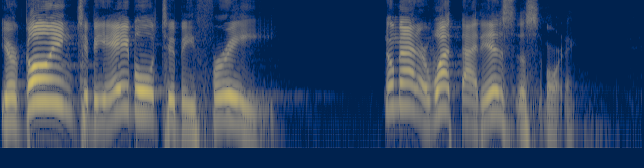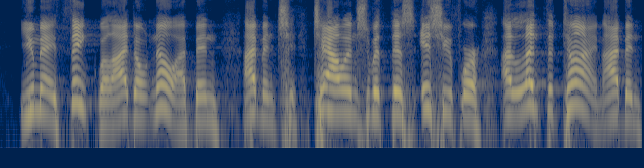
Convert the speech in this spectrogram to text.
you're going to be able to be free. No matter what that is this morning. You may think, well, I don't know. I've been, I've been ch- challenged with this issue for a length of time. I've been,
